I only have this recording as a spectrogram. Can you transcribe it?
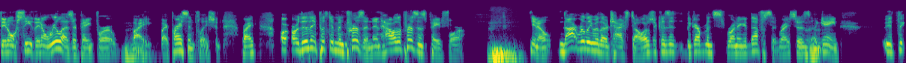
they don't see they don't realize they're paying for it mm-hmm. by by price inflation right or, or then they put them in prison and how are the prisons paid for you know not really with our tax dollars because it, the government's running a deficit right so mm-hmm. again if the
